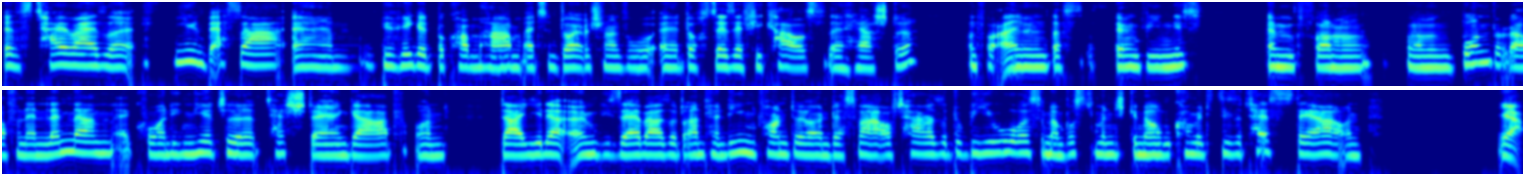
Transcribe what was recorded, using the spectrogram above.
es teilweise viel besser ähm, geregelt bekommen haben als in Deutschland, wo äh, doch sehr, sehr viel Chaos äh, herrschte. Und vor allem, dass es irgendwie nicht ähm, vom, vom Bund oder von den Ländern äh, koordinierte Teststellen gab und da jeder irgendwie selber so dran verdienen konnte. Und das war auch teilweise dubios und dann wusste man nicht genau, wo kommen jetzt diese Tests her. Und ja,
